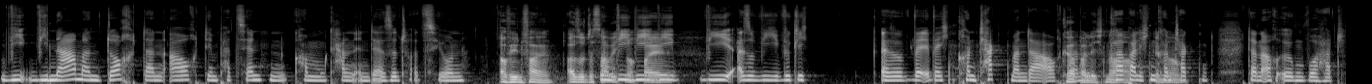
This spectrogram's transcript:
wie, wie nah man doch dann auch dem Patienten kommen kann in der Situation. Auf jeden Fall. Also das habe ich noch wie, bei... wie, wie, also wie wirklich, also wel- welchen Kontakt man da auch Körperlich dann, nah, körperlichen genau. Kontakt dann auch irgendwo hat.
